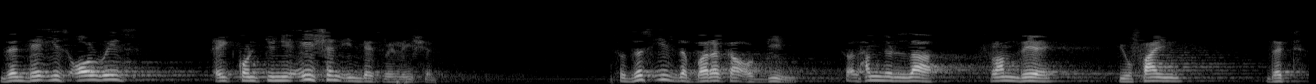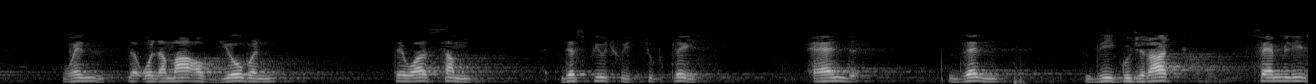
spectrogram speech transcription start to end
then there is always a continuation in that relation. So this is the barakah of deen. So alhamdulillah, from there you find that when the ulama of Deoband, there was some dispute which took place, and then the Gujarat families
